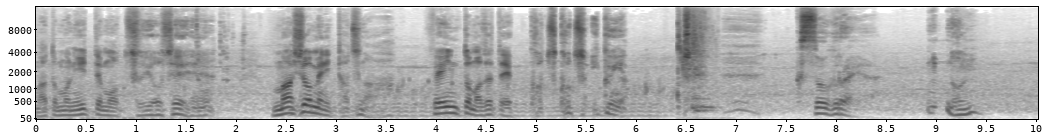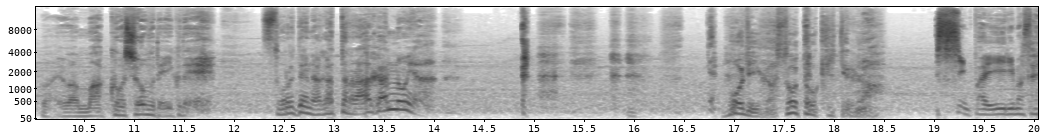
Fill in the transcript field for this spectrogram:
まともにいっても通用せえへん真正面に立つな。フェイント混ぜてコツコツいくんや。クソぐらいや。何？わいは真っ向勝負で行くで。それでなかったらあかんのや。ボディが相当効いてるな。心配いりません。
